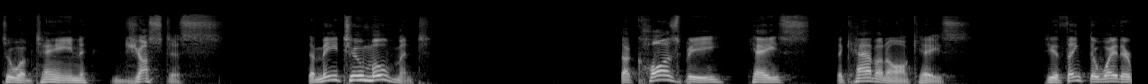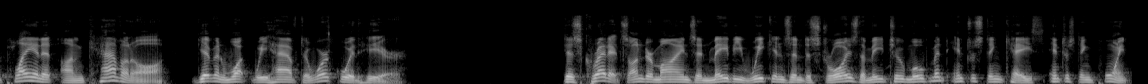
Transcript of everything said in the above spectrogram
to obtain justice. The Me Too movement, the Cosby case, the Kavanaugh case. Do you think the way they're playing it on Kavanaugh, given what we have to work with here, discredits, undermines, and maybe weakens and destroys the Me Too movement? Interesting case, interesting point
